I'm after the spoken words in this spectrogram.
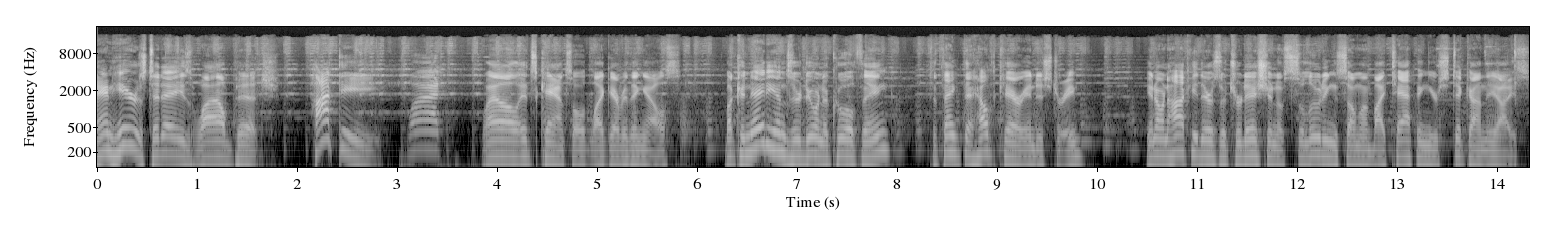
And here's today's wild pitch hockey. What? Well, it's canceled like everything else. But Canadians are doing a cool thing to thank the healthcare industry. You know, in hockey, there's a tradition of saluting someone by tapping your stick on the ice.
